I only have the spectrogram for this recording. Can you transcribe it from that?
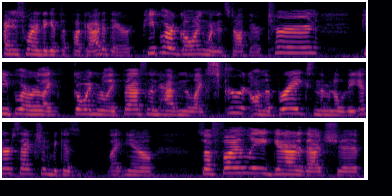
I just wanted to get the fuck out of there. People are going when it's not their turn people are like going really fast and then having to like skirt on the brakes in the middle of the intersection because like, you know, so finally get out of that shit.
